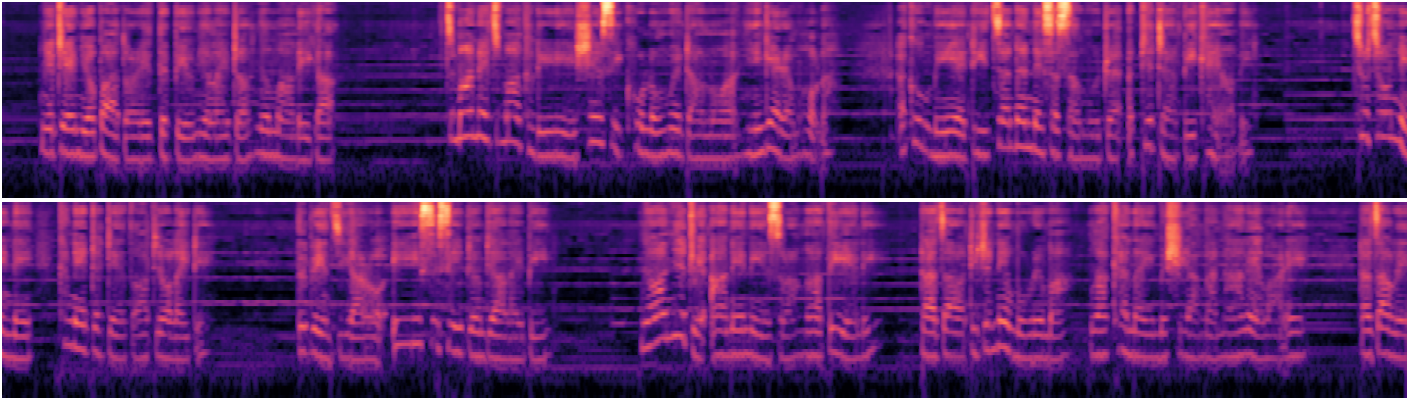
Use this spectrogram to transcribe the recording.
။မြစ်ထဲမျောပါသွားတဲ့တစ်ပင်ကိုမြင်လိုက်တော့ငှက်မလေးကကျမနဲ့ကျမကလေးတွေရှင်းစီခိုလုံးဝင့်တောင်းတော့ငင်းခဲ့တယ်မဟုတ်လား။ အခုမင်းရဲ့ဒီစမ်းတဲ့နဲ့ဆက်ဆံမှုအတွက်အပြစ်ဒဏ်ပေးခံရပြီ။ချူချူနေနေခနဲ့တက်တက်သွားပြောလိုက်တယ်။သူပင်ကြီးကတော့အေးအေးဆေးဆေးပြောပြလိုက်ပြီးငါညစ်တွေအားနေနေဆိုတာငါသိရလေ။ဒါကြောင့်ဒီတစ်နေ့မိုးရင်းမှာငါခံနိုင်မရှိရငါနားလဲပါတယ်။ဒါကြောင့်လေ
